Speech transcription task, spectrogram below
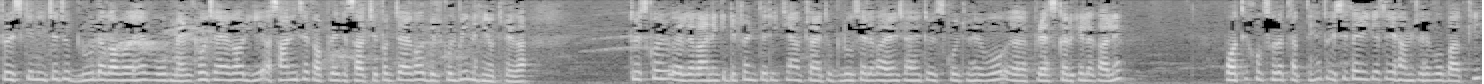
तो इसके नीचे जो ग्लू लगा हुआ है वो मेल्ट हो जाएगा और ये आसानी से कपड़े के साथ चिपक जाएगा और बिल्कुल भी नहीं उतरेगा। तो इसको लगाने के डिफरेंट तरीके आप चाहे तो ग्लू से लगा लें चाहे तो इसको जो है वो प्रेस करके लगा लें। बहुत ही खूबसूरत लगते हैं। तो इसी तरीके से हम जो है वो बाकी,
